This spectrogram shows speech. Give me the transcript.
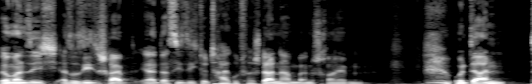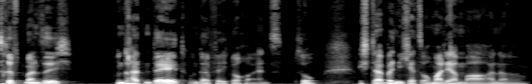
wenn man sich, also sie schreibt ja, dass sie sich total gut verstanden haben beim Schreiben. Und dann trifft man sich und hat ein Date und dann vielleicht noch eins. So. Ich, da bin ich jetzt auch mal der Mahner.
